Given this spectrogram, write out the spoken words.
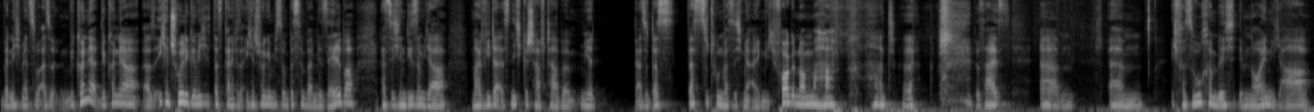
wenn ich mir jetzt so, also wir können ja, wir können ja, also ich entschuldige mich, das kann ich sagen, ich entschuldige mich so ein bisschen bei mir selber, dass ich in diesem Jahr mal wieder es nicht geschafft habe, mir, also das, das zu tun, was ich mir eigentlich vorgenommen habe. Das heißt, ähm, ähm, ich versuche mich im neuen Jahr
